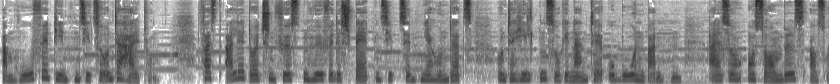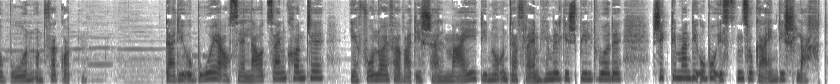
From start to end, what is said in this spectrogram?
Am Hofe dienten sie zur Unterhaltung. Fast alle deutschen Fürstenhöfe des späten 17. Jahrhunderts unterhielten sogenannte Oboenbanden, also Ensembles aus Oboen und Fagotten. Da die Oboe auch sehr laut sein konnte, ihr Vorläufer war die Schalmei, die nur unter freiem Himmel gespielt wurde, schickte man die Oboisten sogar in die Schlacht,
